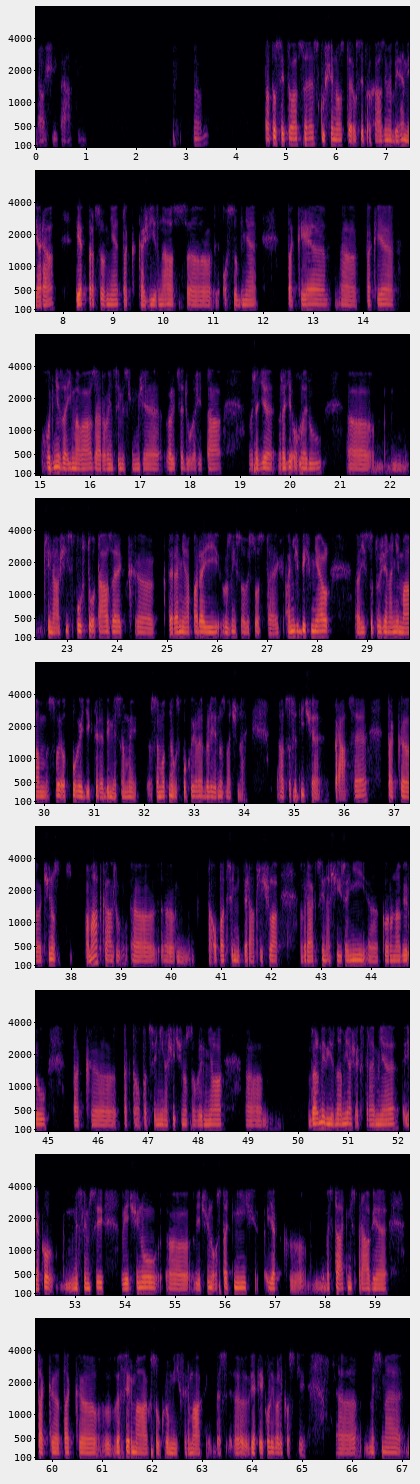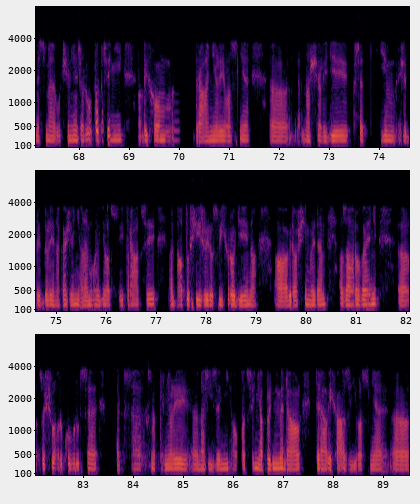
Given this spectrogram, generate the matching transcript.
další práci. No, tato situace, zkušenost, kterou si procházíme během jara, jak pracovně, tak každý z nás uh, osobně, tak je, uh, tak je hodně zajímavá, zároveň si myslím, že je velice důležitá v řadě, v řadě ohledů. Uh, přináší spoustu otázek, které mě napadají v různých souvislostech, aniž bych měl jistotu, že na ně mám svoje odpovědi, které by mě sami, samotné uspokojily, byly jednoznačné. A co se týče práce, tak činnost památkářů, ta opatření, která přišla v reakci na šíření koronaviru, tak, tak ta opatření naši činnost ovlivnila velmi významně až extrémně, jako myslím si většinu, většinu ostatních, jak ve státní správě, tak, tak ve firmách, soukromých firmách, bez, v jakékoliv velikosti. My jsme, my jsme učinili řadu opatření, abychom bránili vlastně naše lidi před tím, že by byli nakaženi a nemohli dělat svou práci a dál to šířili do svých rodin a, a k dalším lidem. A zároveň, co šlo ruku v ruce, tak jsme plnili nařízení a opatření a plníme dál, která vychází vlastně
